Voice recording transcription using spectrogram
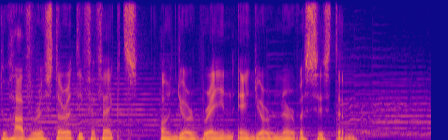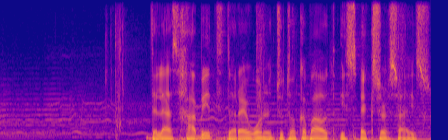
to have restorative effects on your brain and your nervous system. The last habit that I wanted to talk about is exercise.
